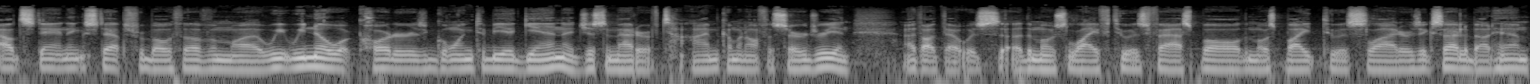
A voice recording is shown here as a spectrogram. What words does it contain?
outstanding steps for both of them. Uh, we, we know what Carter is going to be again. It's just a matter of time coming off of surgery. And I thought that was uh, the most life to his fastball, the most bite to his slider. I was excited about him.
